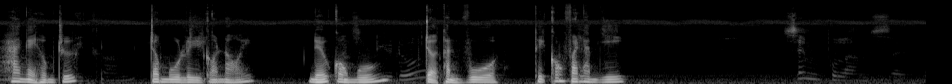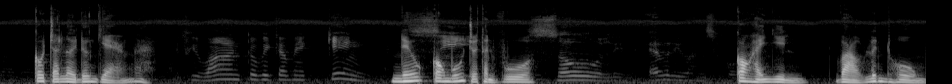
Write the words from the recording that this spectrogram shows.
Hai ngày hôm trước, trong Muli có nói, nếu con muốn trở thành vua thì con phải làm gì? Câu trả lời đơn giản à nếu con muốn trở thành vua, con hãy nhìn vào linh hồn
